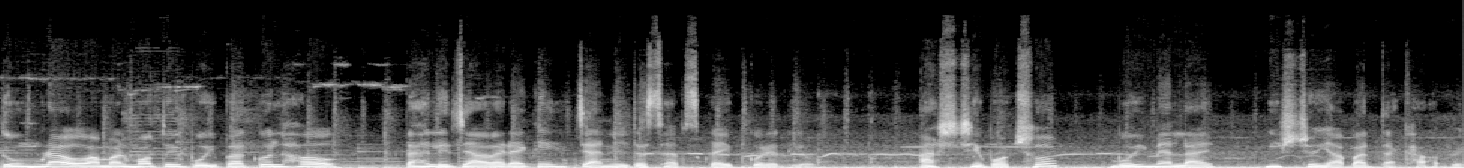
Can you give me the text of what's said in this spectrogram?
তোমরাও আমার মতোই বই পাগল হও তাহলে যাওয়ার আগে চ্যানেলটা সাবস্ক্রাইব করে দিও। আসছে বছর বইমেলায় নিশ্চয়ই আবার দেখা হবে।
